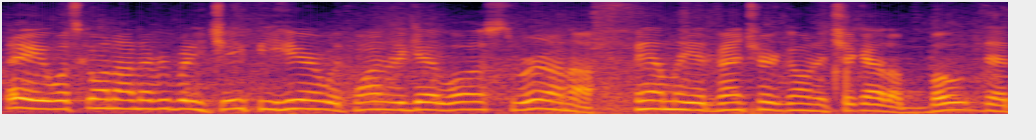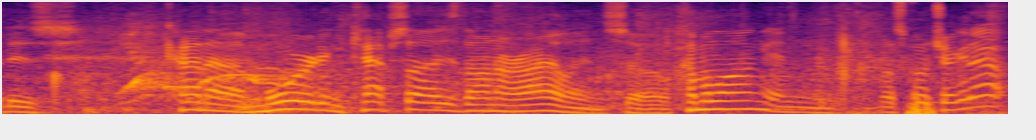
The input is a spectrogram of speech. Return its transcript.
Hey, what's going on everybody? JP here with Wander to Get Lost. We're on a family adventure going to check out a boat that is kind of moored and capsized on our island. So come along and let's go check it out.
